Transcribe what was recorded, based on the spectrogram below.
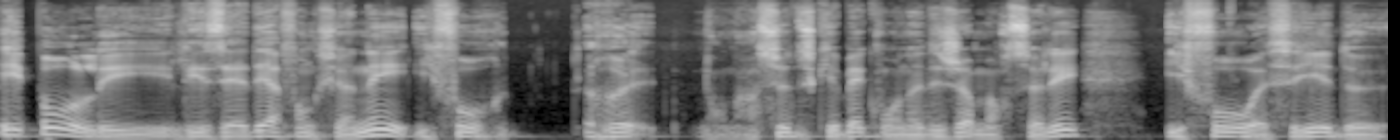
Et pour les, aider à fonctionner, il faut, dans le sud du Québec où on a déjà morcelé, il faut essayer de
